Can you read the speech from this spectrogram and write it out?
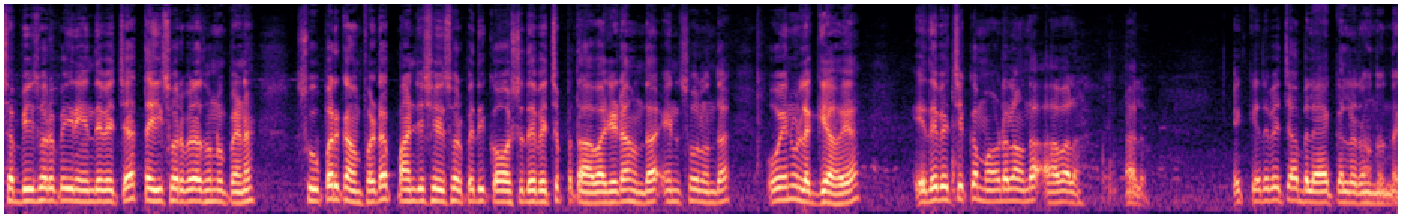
2600 ਰੁਪਏ ਦੀ ਰੇਂਜ ਦੇ ਵਿੱਚ ਹੈ 2300 ਰੁਪਏ ਦਾ ਤੁਹਾਨੂੰ ਪੈਣਾ। ਸੁਪਰ ਕੰਫਰਟ ਆ 5-600 ਰੁਪਏ ਦੀ ਕਾਸਟ ਦੇ ਵਿੱਚ ਪਤਾਵਾ ਜਿਹੜਾ ਹੁੰਦਾ ਇਨਸੋਲ ਹੁੰਦਾ, ਉਹ ਇਹਨੂੰ ਲੱਗਿਆ ਹੋਇਆ। ਇਹਦੇ ਵਿੱਚ ਇੱਕ ਮਾਡਲ ਆਉਂਦਾ, ਆਹ ਵਾਲਾ। ਆ ਲਓ ਇੱਕ ਇਹਦੇ ਵਿੱਚ ਆ ਬਲੈਕ ਕਲਰ ਆਉਂਦਾ ਹੁੰਦਾ।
